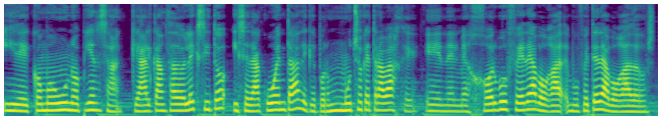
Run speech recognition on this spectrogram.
y de cómo uno piensa que ha alcanzado el éxito y se da cuenta de que por mucho que trabaje en el mejor bufete de, abogados,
